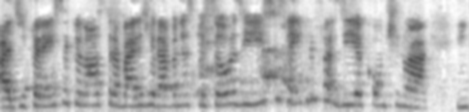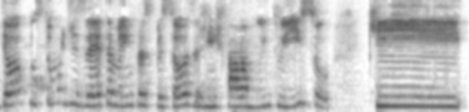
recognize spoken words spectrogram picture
A diferença que o nosso trabalho gerava nas pessoas e isso sempre fazia continuar. Então, eu costumo dizer também para as pessoas, a gente fala muito isso, que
